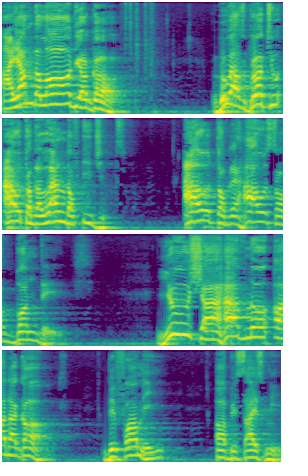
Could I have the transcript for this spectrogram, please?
I am the Lord your God, who has brought you out of the land of Egypt, out of the house of bondage. You shall have no other gods before me or besides me.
